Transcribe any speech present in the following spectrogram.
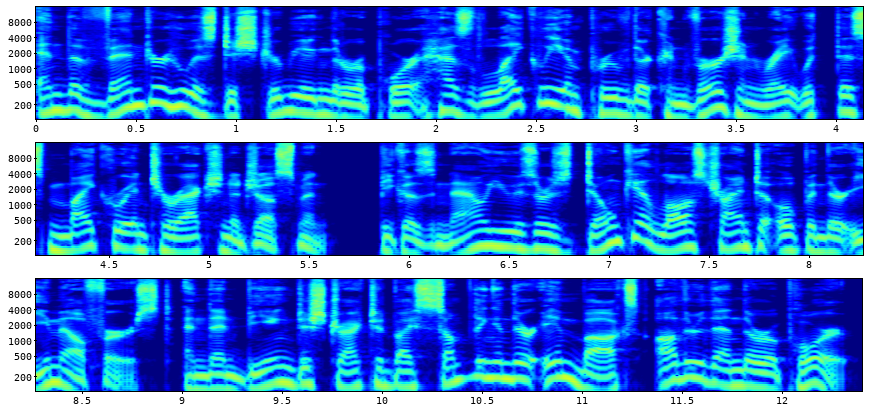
And the vendor who is distributing the report has likely improved their conversion rate with this micro interaction adjustment, because now users don't get lost trying to open their email first and then being distracted by something in their inbox other than the report.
